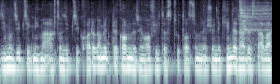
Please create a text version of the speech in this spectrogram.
77 nicht mal 78 Cordoga mitbekommen, deswegen hoffe ich, dass du trotzdem eine schöne Kindheit hattest, aber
